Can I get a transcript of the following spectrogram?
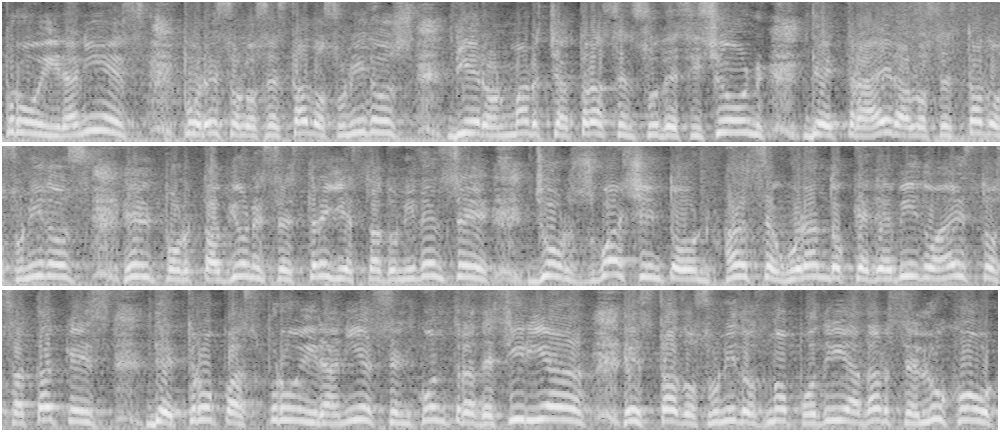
pro-iraníes. Por eso los Estados Unidos dieron marcha atrás en su decisión de traer a los Estados Unidos el portaaviones estrella estadounidense George Washington, asegurando que debido a estos ataques de tropas pro-iraníes en contra de Siria, Estados Unidos no podría darse el lujo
